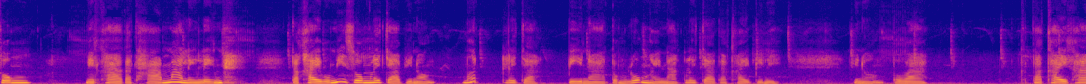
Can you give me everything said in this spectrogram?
ทรงแม่ค้าก็ถามมาเล็งๆตะไคร่บ่มีทรงเลยจ้าพี่น้องเมดเลยจ้าปีหน้าต้องลงให้นักเลยจ้าตะไคร้ปีนี้ พี่น้อง เพราะว่าตะไคร้ค่า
